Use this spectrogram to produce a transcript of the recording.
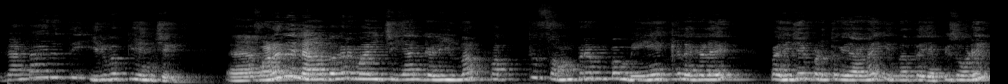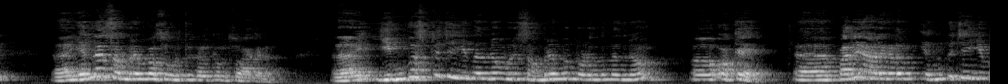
രണ്ടായിരത്തി ഇരുപത്തിയഞ്ചിൽ വളരെ ലാഭകരമായി ചെയ്യാൻ കഴിയുന്ന പത്ത് സംരംഭ മേഖലകളെ പരിചയപ്പെടുത്തുകയാണ് ഇന്നത്തെ എപ്പിസോഡിൽ എല്ലാ സംരംഭ സുഹൃത്തുക്കൾക്കും സ്വാഗതം. ഇൻവെസ്റ്റ് ചെയ്യുന്നതിനോ ഒരു സംരംഭം തുടങ്ങുന്നതിനോ ഒക്കെ പല ആളുകളും എന്ത് ചെയ്യും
